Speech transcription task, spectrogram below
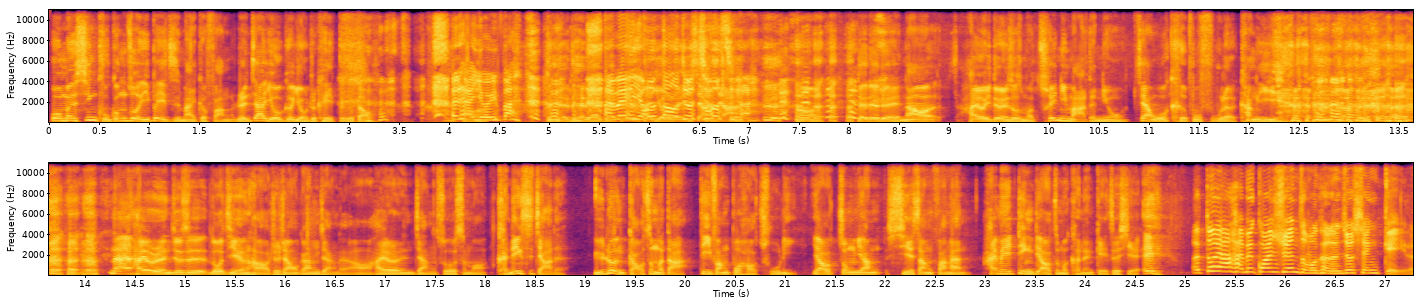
我们辛苦工作一辈子买个房，人家游个泳就可以得到，而且还游一半，对对对，还没游到就救起来，对对对，然后还有一堆人说什么吹你妈的牛，这样我可不服了，抗议。那还有人就是逻辑很好，就像我刚刚讲的啊，还有人讲说什么肯定是假的。舆论搞这么大，地方不好处理，要中央协商方案还没定调，怎么可能给这些？哎、欸，呃，对啊，还没官宣，怎么可能就先给了？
